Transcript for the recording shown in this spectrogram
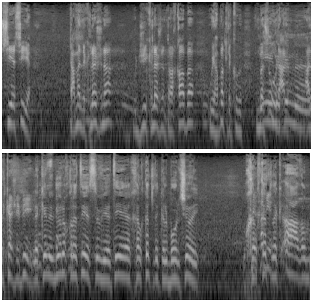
سياسية. تعمل لك لجنة وتجيك لجنة رقابة ويهبط لك المسؤول إيه، على لكن- على ال KGB لكن البيروقراطية السوفيتية خلقت لك البولشوي. وخلقت لك أعظم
